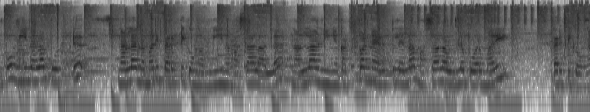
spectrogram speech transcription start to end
இப்போது மீனெல்லாம் போட்டு நல்லா இந்த மாதிரி பரட்டிக்கோங்க. மீனை மசாலாவில் நல்லா நீங்கள் கட் பண்ண இடத்துல எல்லாம் மசாலா உள்ளே போகிற மாதிரி பரட்டிக்கோங்க.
